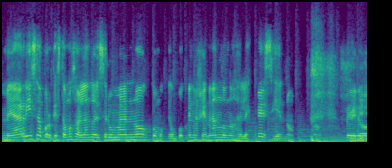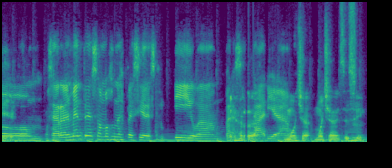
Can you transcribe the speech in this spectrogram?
me da risa porque estamos hablando del ser humano como que un poco enajenándonos de la especie, ¿no? Pero, o sea, realmente somos una especie destructiva, parasitaria, Mucha, muchas veces sí.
